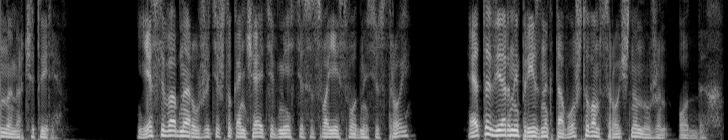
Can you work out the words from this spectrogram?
номер четыре. Если вы обнаружите, что кончаете вместе со своей сводной сестрой, это верный признак того, что вам срочно нужен отдых.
